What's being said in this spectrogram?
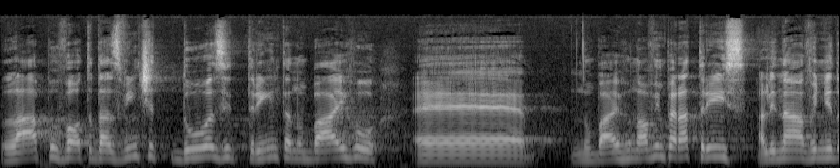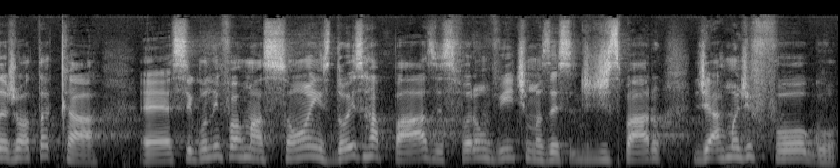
lá por volta das 22h30 no bairro. É no bairro Nova Imperatriz, ali na Avenida JK. É, segundo informações, dois rapazes foram vítimas desse, de disparo de arma de fogo.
